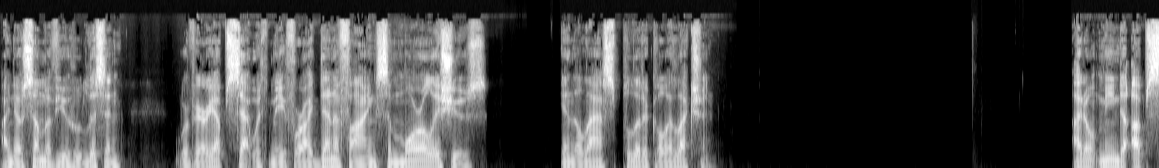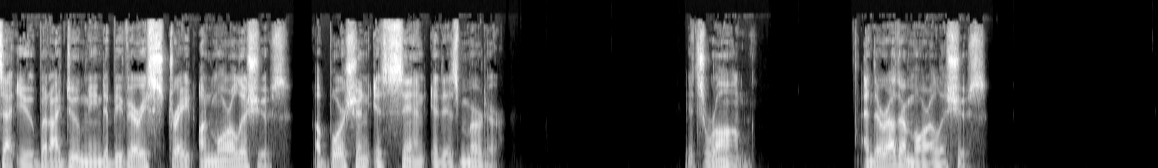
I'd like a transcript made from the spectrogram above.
I know some of you who listen were very upset with me for identifying some moral issues in the last political election. I don't mean to upset you, but I do mean to be very straight on moral issues. Abortion is sin, it is murder. It's wrong. And there are other moral issues.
